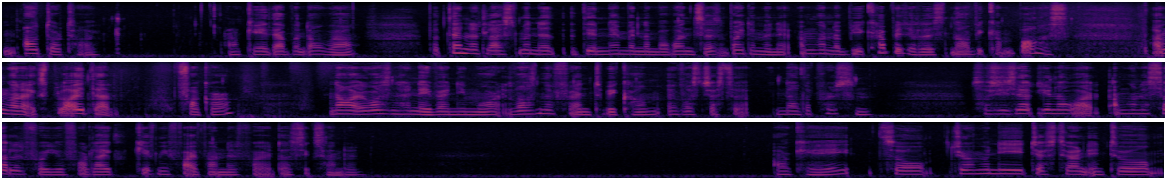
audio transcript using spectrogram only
An outdoor toy. Okay, that went all well. But then at last minute, the neighbor number one says, Wait a minute, I'm going to be a capitalist now, become boss. I'm going to exploit that fucker no, it wasn't her neighbor anymore. It wasn't a friend to become. It was just a, another person. So she said, you know what? I'm going to sell it for you for like, give me 500 for it or 600. Okay, so Germany just turned into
